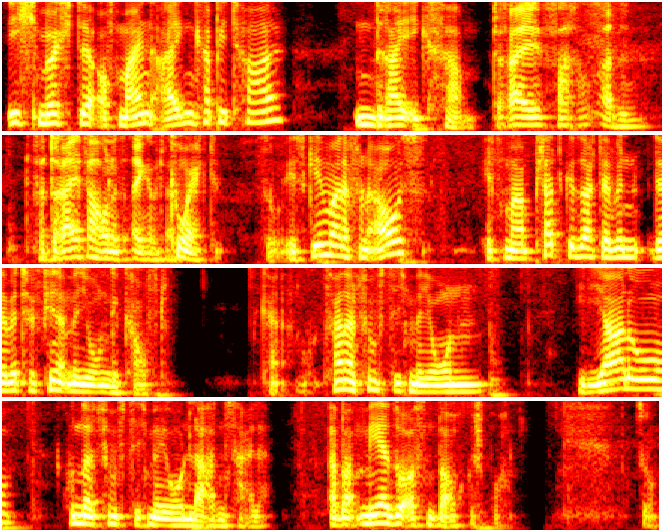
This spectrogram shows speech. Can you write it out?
Ich möchte auf mein Eigenkapital ein 3x haben. Dreifach, also Verdreifachung des Eigenkapitals. Korrekt. So, jetzt gehen wir davon aus, jetzt mal platt gesagt, da wird, da wird für 400 Millionen gekauft. Keine Ahnung. 250 Millionen Idealo, 150 Millionen Ladenzeile. Aber mehr so aus dem Bauch gesprochen. So.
